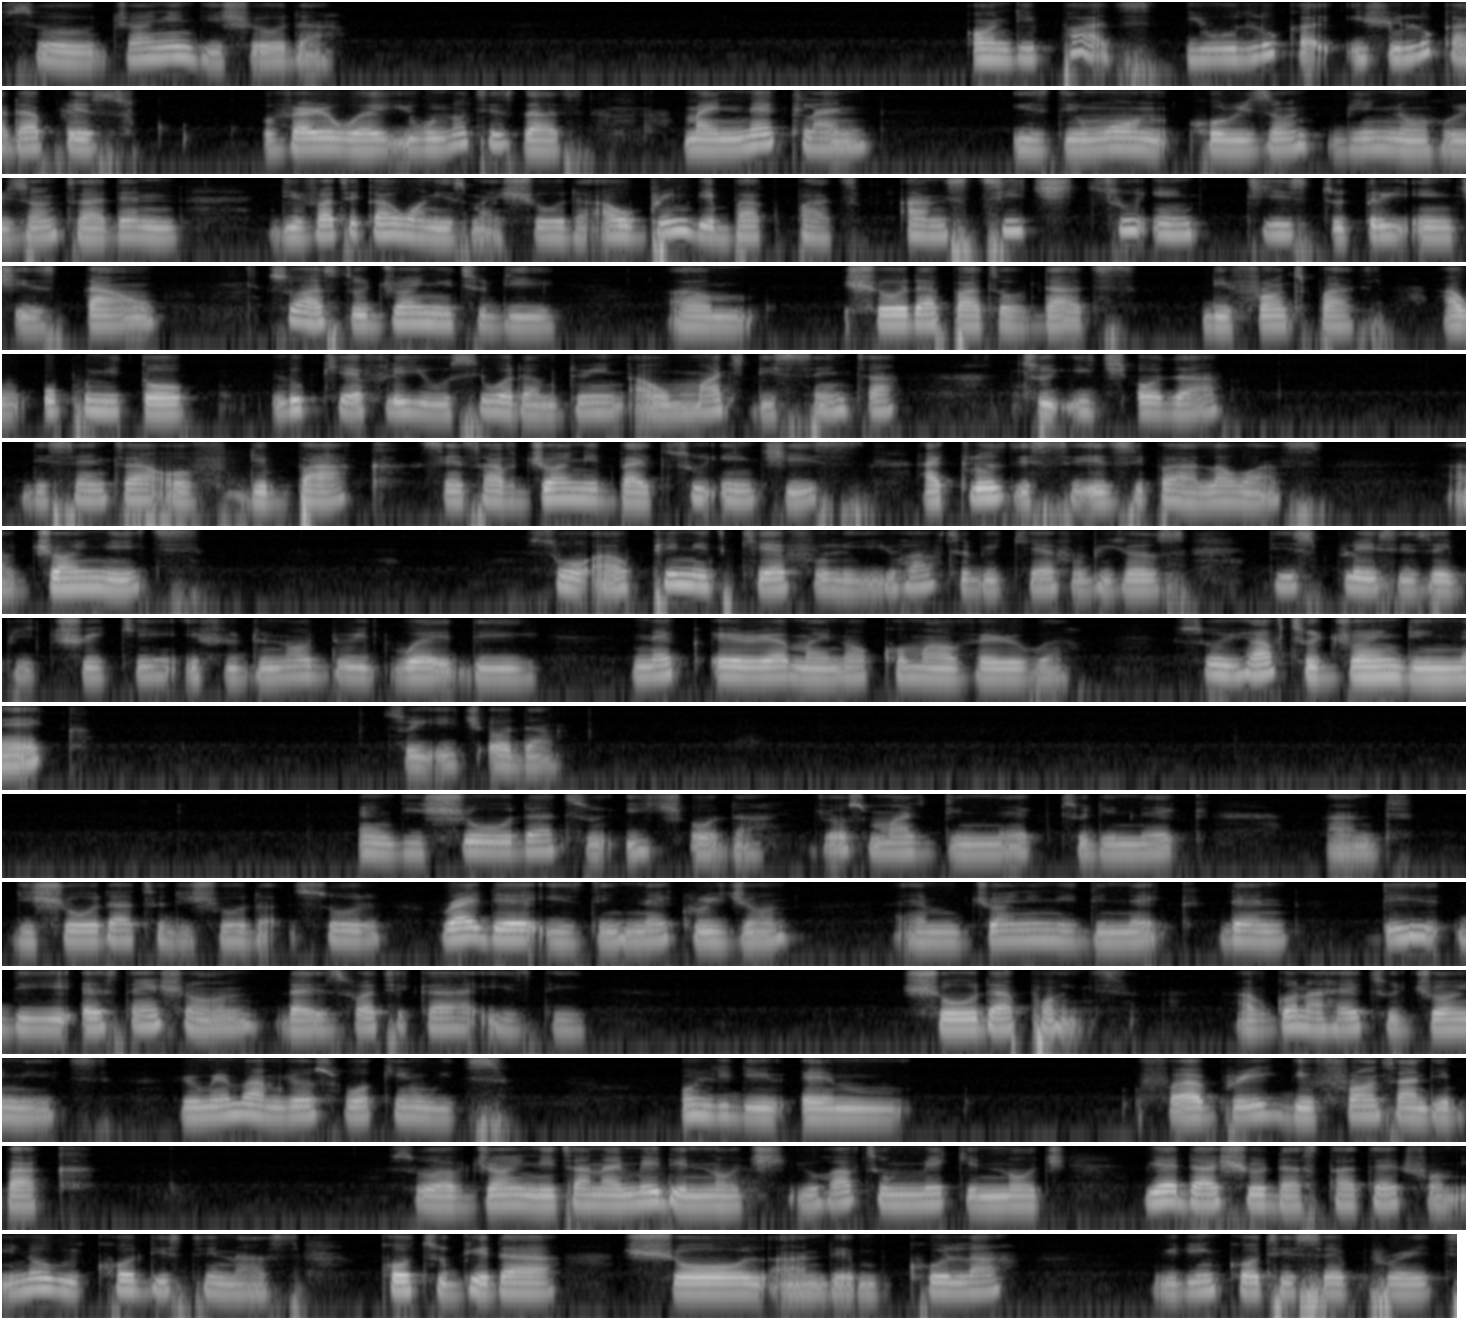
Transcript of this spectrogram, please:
So joining the shoulder on the parts you will look at if you look at that place very well you will notice that my neckline is the one horizontal being on horizontal then the vertical one is my shoulder. I'll bring the back part and stitch two inches to three inches down so as to join it to the um, shoulder part of that the front part. I will open it up look carefully you will see what i'm doing. I will match the center to each other the center of the back. Since I've joined it by two inches I close the zipper allowance. I'll join it. So I'll pin it carefully. You have to be careful because this place is a bit tricky. If you do not do it where the neck area might not come out very well. So you have to join the neck to each other and the shoulder to each other. Just match the neck to the neck and the shoulder to the shoulder. So right there is the neck region. I am joining it the neck. Then the the extension that is vertical is the shoulder point. I've gone ahead to join it. Remember I'm just working with only the um fabric the front and the back so I've joined it and I made a notch. You have to make a notch where that shoulder started from. You know we call this thing as cut together shawl and um, collar. We didn't cut it separate.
